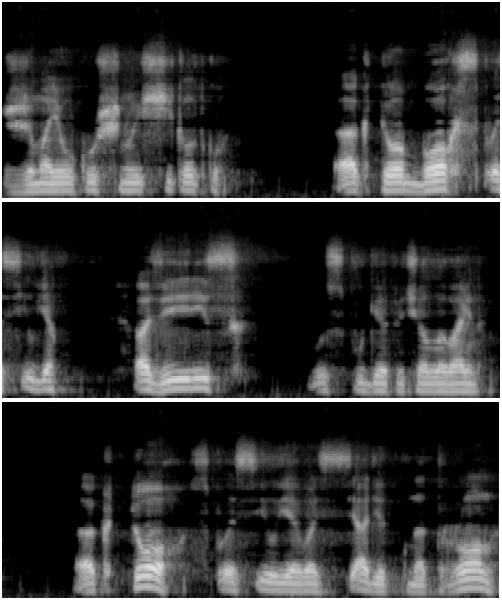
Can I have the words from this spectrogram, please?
сжимая укушенную щиколотку. "А кто бог?" спросил я. "Азирис", в испуге отвечал Лавайн. "А кто?" спросил я, "воссядет на трон?"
